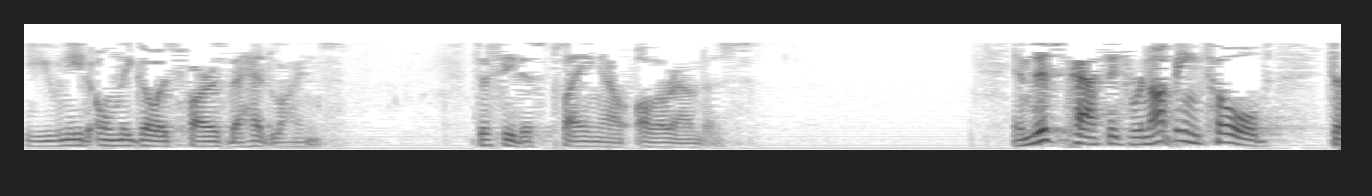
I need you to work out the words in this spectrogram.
You need only go as far as the headlines to see this playing out all around us. In this passage, we're not being told to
